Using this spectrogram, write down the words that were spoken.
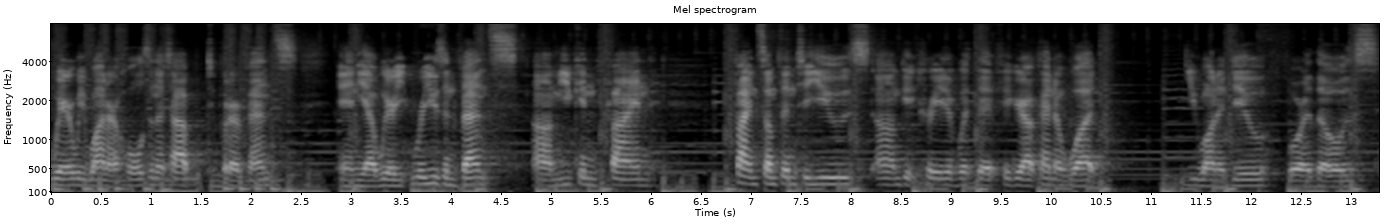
where we want our holes in the top to put our vents. And yeah, we're, we're using vents. Um, you can find, find something to use, um, get creative with it, figure out kind of what you wanna do for those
